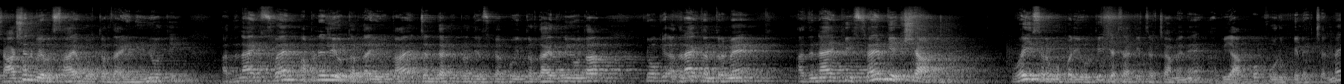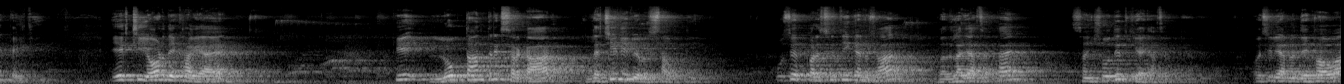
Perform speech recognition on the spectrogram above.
शासन व्यवस्था है, वो उत्तरदायी नहीं होती। अधिनायक स्वयं अपने लिए उत्तरदायी होता है, जनता के प्रति उसका कोई उत्तरदायित्व नहीं होता, क्योंकि अधिनायक तंत्र में अधिनायक की स्वयं की इच्छा वही सर्वोपरि होती, जैसा कि चर्चा मैंने अभी आपको पूर्व के लेक्चर में कही थी। एक चीज़ और देखा गया है कि लोकतांत्रिक सरकार लचीली व्यवस्था होती है। उसे परिस्थिति के अनुसार बदला जा सकता है, संशोधित किया जा सकता है। और इसीलिए देखा होगा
